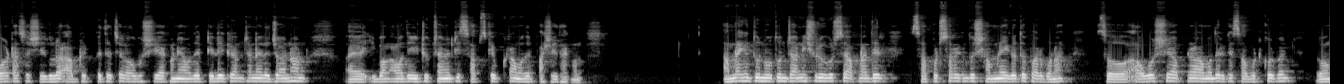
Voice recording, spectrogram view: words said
বট আছে, সেগুলোর আপডেট পেতে চাইলে অবশ্যই এখনই আমাদের টেলিগ্রাম চ্যানেলে জয়েন হন এবং আমাদের ইউটিউব চ্যানেলটি সাবস্ক্রাইব করে আমাদের পাশে থাকুন। আমরা কিন্তু নতুন জার্নি শুরু করছি, আপনাদের সাপোর্ট ছাড়া কিন্তু সামনে এগোতে পারব না। সো অবশ্যই আপনারা আমাদেরকে সাপোর্ট করবেন এবং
